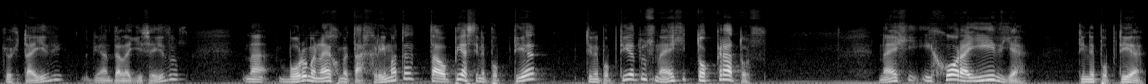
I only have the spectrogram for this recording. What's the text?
και όχι τα είδη, την ανταλλαγή σε είδος, να μπορούμε να έχουμε τα χρήματα τα οποία στην εποπτεία, την εποπτεία τους να έχει το κράτος. Να έχει η χώρα η ίδια την εποπτεία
